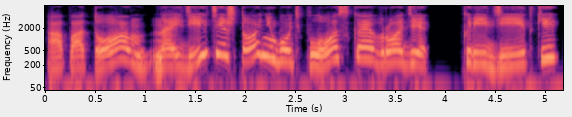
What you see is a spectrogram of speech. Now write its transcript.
а потом найдите что-нибудь плоское вроде кредитки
